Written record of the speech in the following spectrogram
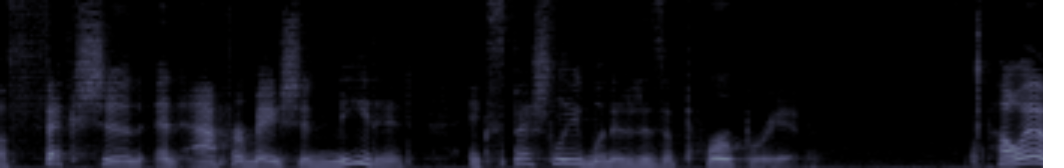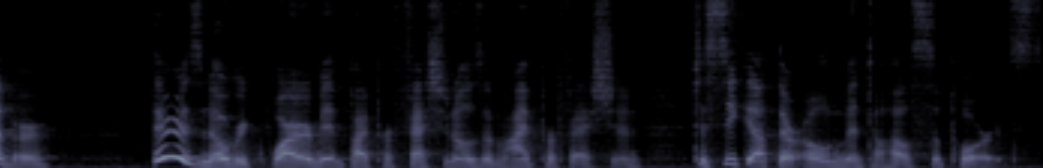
affection, and affirmation needed, especially when it is appropriate. However, there is no requirement by professionals in my profession to seek out their own mental health supports,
